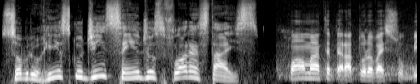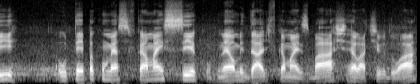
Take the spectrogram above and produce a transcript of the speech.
sobre o risco de incêndios florestais. Como a temperatura vai subir, o tempo começa a ficar mais seco, né? a umidade fica mais baixa relativa do ar,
